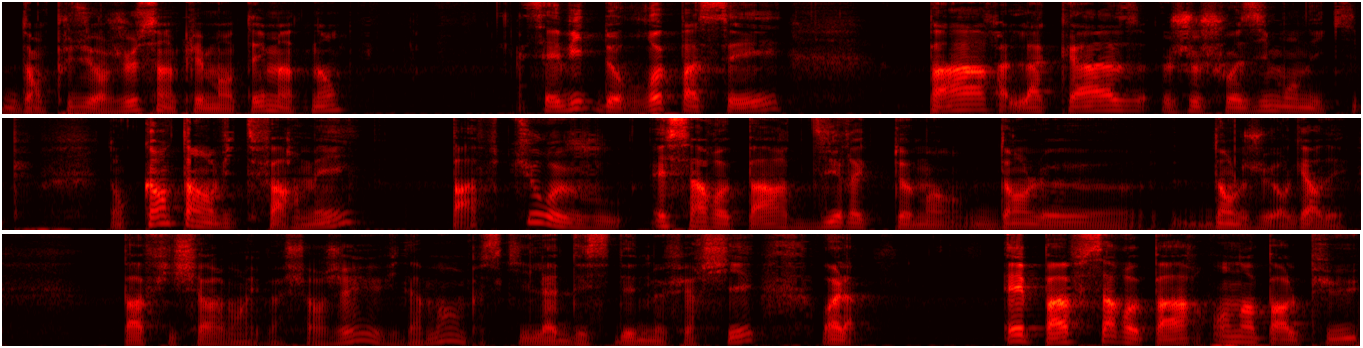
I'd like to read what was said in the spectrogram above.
Dans plusieurs jeux, c'est implémenté maintenant. Ça évite de repasser par la case je choisis mon équipe. Donc quand tu as envie de farmer, paf, tu rejoues, et ça repart directement dans le, dans le jeu. Regardez, paf, il il va charger, évidemment, parce qu'il a décidé de me faire chier. Voilà. Et paf, ça repart, on n'en parle plus,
